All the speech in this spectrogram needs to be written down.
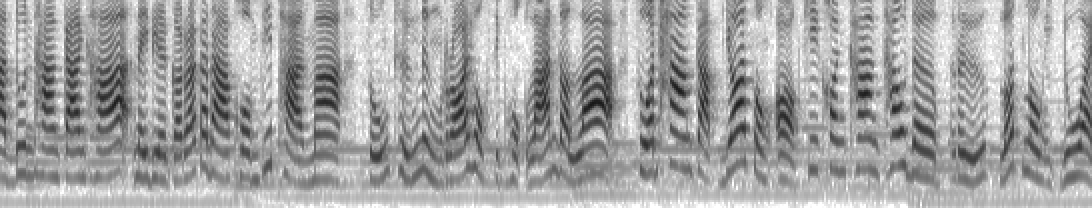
าดดุลทางการค้าในเดือนกรกฎาคมที่ผ่านมาสูงถึง 166 ล้านดอลลาร์ สวนทางกับยอดส่งออกที่ค่อนข้างเท่าเดิม หรือลดลงอีกด้วย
